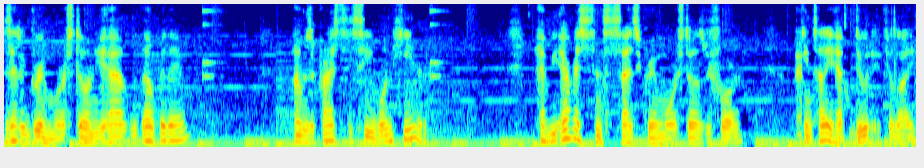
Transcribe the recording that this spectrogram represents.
Is that a Grimoire stone you have over there? I'm surprised to see one here. Have you ever synthesized Grimoire stones before? I can tell you how to do it if you like.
